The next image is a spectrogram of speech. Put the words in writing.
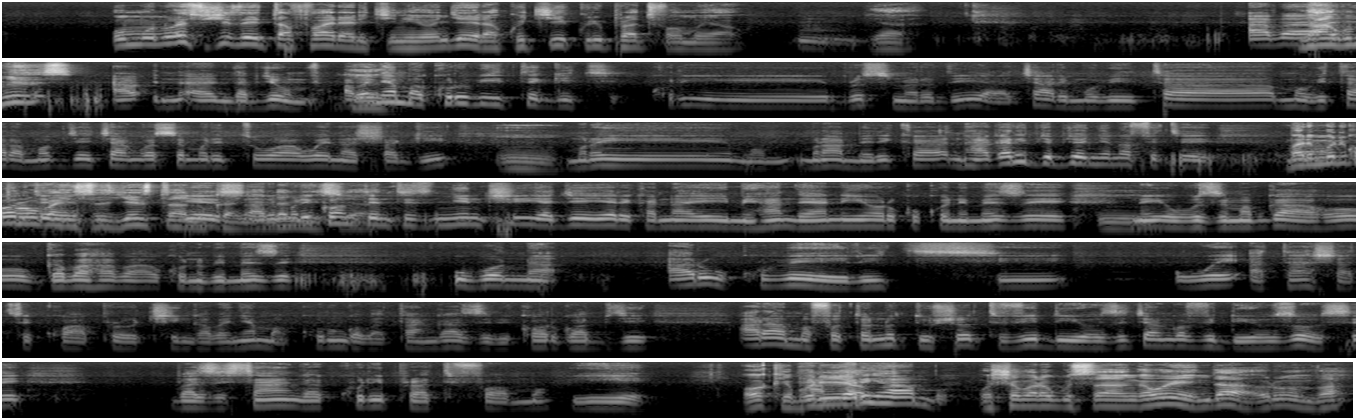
Umuntu wese ushyizeho itafari hari ikintu yongera kuki kuri platform yawe. Aba- ntabwo ubizi? Ndabyumva. Abanyamakuru bitega iki kuri Bruce Melody aracyari mu bita mu bitaramo bye cyangwa se muri tour we na Shaggy muri mu- muri Amerika. Ntabwo ari ibyo byonyine afite Bari uh, muri content- provinces zigiye zitandukanye, ari muri ndabizi, content nyinshi yagiye yerekana imihanda ya New York ukuntu imeze ni ubuzima bwaho bw'abahaba ukuntu bimeze. Ubona ari ukubera iki we atashatse kwa approaching abanyamakuru ngo batangaze ibikorwa bye. Ari amafoto n'udushoti videos cyangwa video zose bazisanga kuri platform ye. Buriya ushobora gusanga wenda urumva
